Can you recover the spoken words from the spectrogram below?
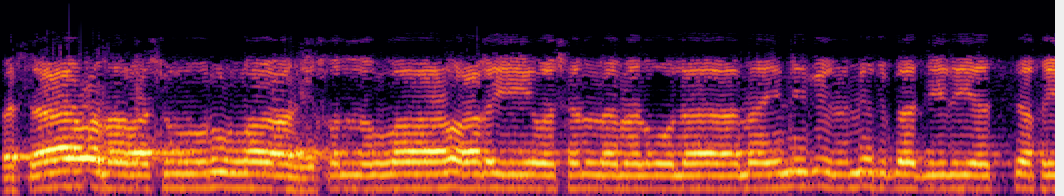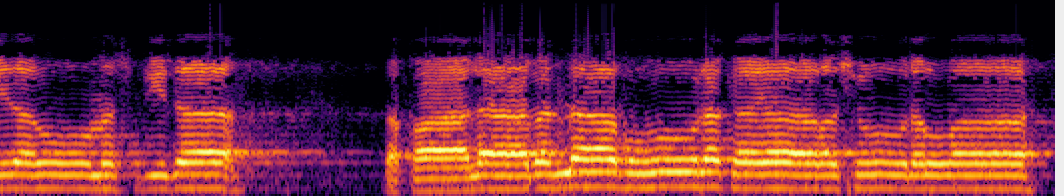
فساوم رسول الله صلى الله عليه وسلم الغلامين بالمربد ليتخذه مسجدا. فقالا بل نابه لك يا رسول الله.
